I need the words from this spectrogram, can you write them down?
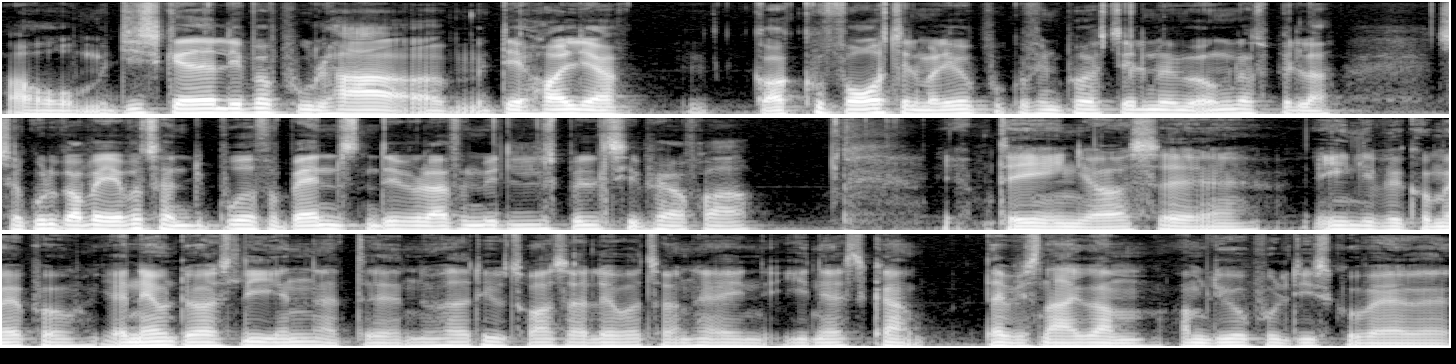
og med de skader, Liverpool har, og med det hold, jeg godt kunne forestille mig, at Liverpool kunne finde på at stille med med ungdomsspillere, så kunne det godt være, at Everton de bryder forbandelsen. Det vil i hvert fald mit lille spiltip herfra. Ja, det er egentlig også øh, egentlig vil gå med på. Jeg nævnte også lige inden, at øh, nu havde de jo trods alt Everton her i, i næste kamp, da vi snakkede om, om Liverpool, de skulle være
